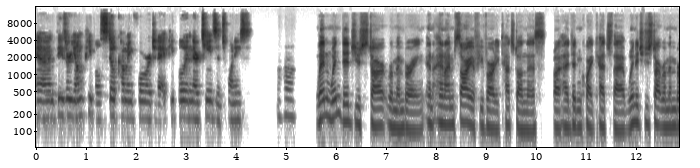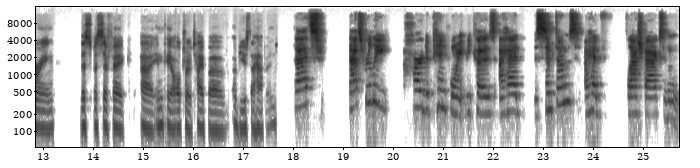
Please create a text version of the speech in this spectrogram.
And these are young people still coming forward today, people in their teens and 20s. Mm-hmm. Lynn, when did you start remembering? And and I'm sorry if you've already touched on this, but I didn't quite catch that. When did you start remembering the specific uh, MK Ultra type of abuse that happened? That's that's really hard to pinpoint because I had the symptoms. I had flashbacks and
